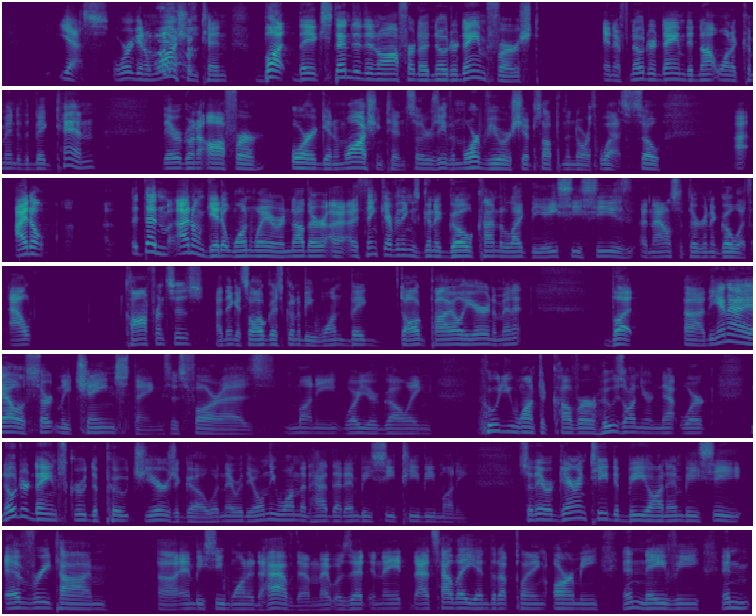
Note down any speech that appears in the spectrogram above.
Yes, Oregon and Washington, but they extended an offer to Notre Dame first, and if Notre Dame did not want to come into the Big Ten, they were going to offer Oregon and Washington. So there's even more viewerships up in the Northwest. So I, I don't. It doesn't. I don't get it one way or another. I, I think everything's going to go kind of like the ACC's announced that they're going to go without conferences. I think it's all just going to be one big dog pile here in a minute. But uh, the NIL has certainly changed things as far as money, where you're going, who you want to cover, who's on your network. Notre Dame screwed the pooch years ago when they were the only one that had that NBC TV money. So they were guaranteed to be on NBC every time uh, NBC wanted to have them. That was it, and they that's how they ended up playing Army and Navy and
